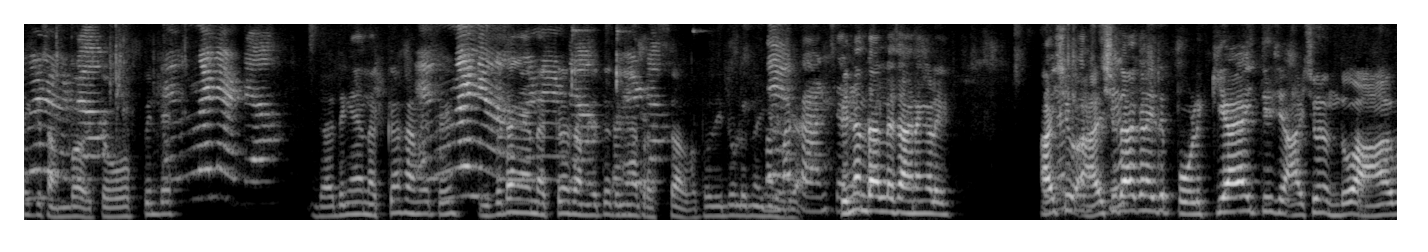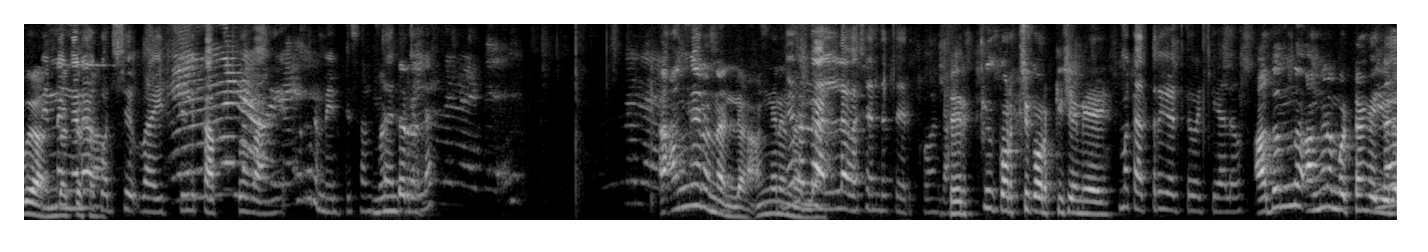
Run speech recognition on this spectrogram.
എനിക്ക് സംഭവം ടോപ്പിന്റെ ഇതിങ്ങനെ നിക്കുന്ന സമയത്ത് ഇവിടെ ഇങ്ങനെ നിക്കുന്ന സമയത്ത് ഇതിങ്ങനെ പ്രസ് ആവും അപ്പൊ ഇതിന്റെ ഉള്ളിൽ നിന്ന് വരിക. പിന്നെന്താ ഉള്ള സാധനങ്ങൾ? ആശു ആശു ഇതാക്കണ ഇത് പൊളിക്കായിട്ട് ആശുവിന് എന്തോ ആവുക കുറച്ച് വയറ്റിൽ കപ്പ് വാങ്ങി. ഒരു മിനിറ്റ് സംസാരിക്കല്ല? അങ്ങനൊന്നല്ല അങ്ങനൊന്നല്ല. തിരക്ക് കുറച്ച് കുറക്ക് ക്ഷമയായി അതൊന്നും അങ്ങനെ വെട്ടാൻ കഴിയൂല.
